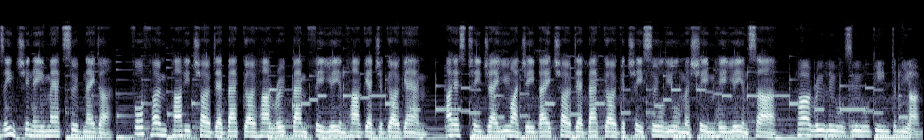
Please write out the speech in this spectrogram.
Zin chin e matsub nada. Fourth home party cho de bat go ha root bam fi yin ha geja go gam. ISTJ uig bay cho de bat go gachi sul yul machine he yin sa. Ha Rulul Zul Gin Demyang.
